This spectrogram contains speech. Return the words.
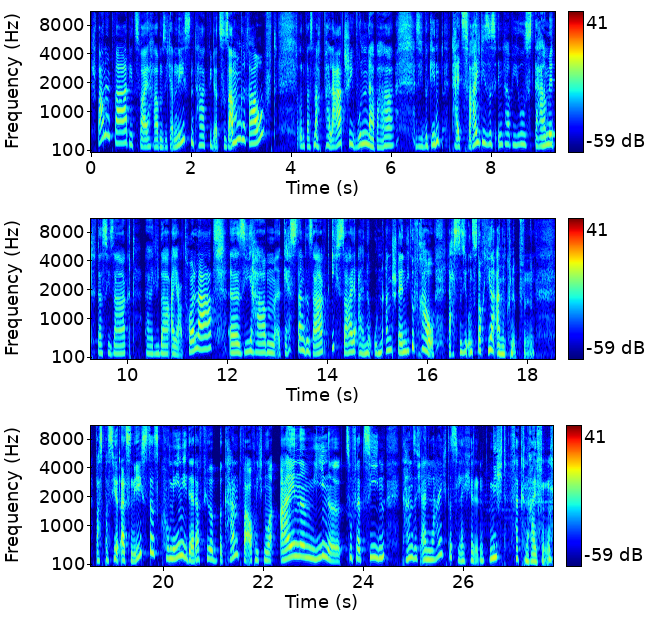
Spannend war, die zwei haben sich am nächsten Tag wieder zusammengerauft. Und was macht Palaci wunderbar? Sie beginnt Teil 2 dieses Interviews damit, dass sie sagt, äh, lieber Ayatollah, äh, Sie haben gestern gesagt, ich sei eine unanständige Frau. Lassen Sie uns doch hier anknüpfen. Was passiert als nächstes? Khomeini, der dafür bekannt war, auch nicht nur eine Miene zu verziehen, kann sich ein leichtes Lächeln nicht verkneifen.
